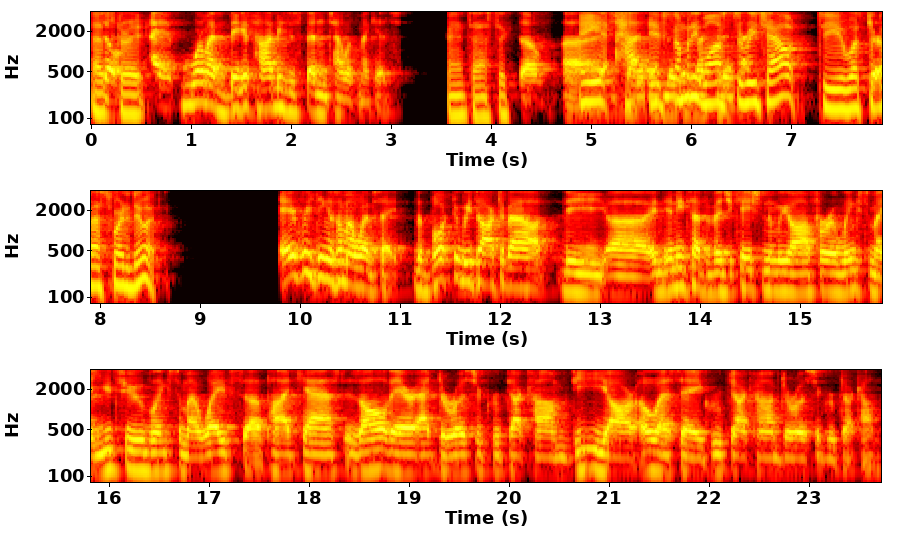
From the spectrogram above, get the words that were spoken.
That's So, great. I, one of my biggest hobbies is spending time with my kids. Fantastic. So, uh, Hey, how, if somebody wants to reach out to you, what's the best way to do it? Everything is on my website. The book that we talked about, the uh, any type of education that we offer, links to my YouTube, links to my wife's uh, podcast is all there at derosagroup.com, D E R O S A group.com, derosagroup.com.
